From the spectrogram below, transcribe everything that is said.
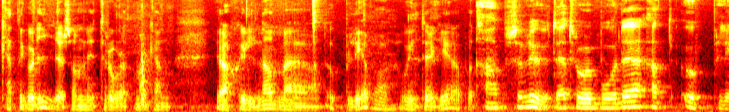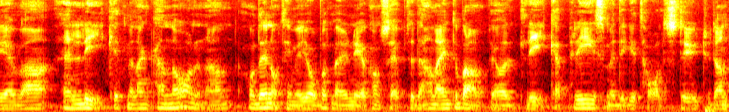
kategorier som ni tror att man kan göra skillnad med att uppleva och interagera på? ett sätt? Absolut, jag tror både att uppleva en likhet mellan kanalerna och det är någonting vi har jobbat med i det nya konceptet. Det handlar inte bara om att vi har ett lika pris som är digitalt styrt utan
